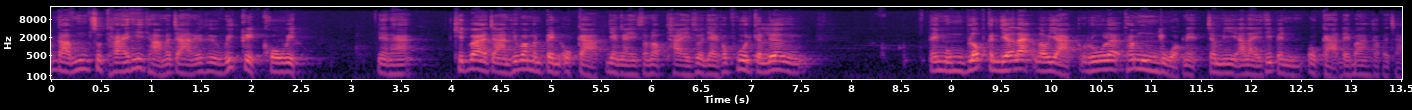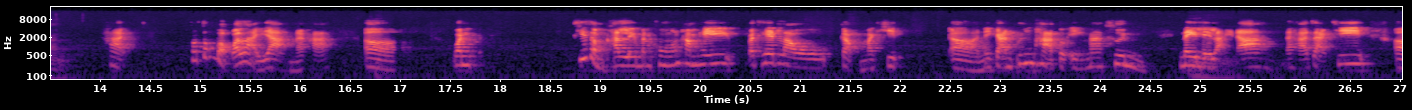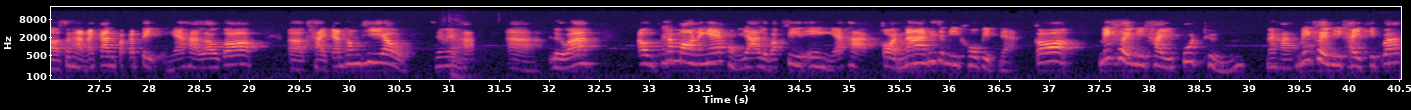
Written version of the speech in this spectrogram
คำถามสุดท้ายที่ถามอาจารย์ก็คือวิกฤตโควิดเนี่ยนะฮะคิดว่าอาจารย์คิดว่ามันเป็นโอกาสยังไงสำหรับไทย ส่วนใหญ่เขาพูดกันเรื่อง ในมุมลบกันเยอะแล้ว เราอยากรู้แล้ว ถ้ามุมบวกเนี่ยจะมีอะไรที่เป็นโอกาสได้บ้างครับอาจารย์ค่ะก็ต้องบอกว่าหลายอย่างนะคะเอ่อวันที่สำคัญเลยมันคงต้องทำให้ประเทศเรากลับมาคิดในการพึ่งพาตัวเองมากขึ้นในหลาย ๆ ด้านนะคะ จากที่สถานการณ์ปกติอย่างเงี้ยค่ะ เราก็ ขายการท่องเที่ยวใช่ไหมครัคะบอ่าหรือว่าเอาถ้ามองในแง่ของยาหรือวัคซีนเองอย่างเงี้ยค่ะ ก่อนหน้าที่จะมีโควิด เนี่ย ก็ไม่เคยมีใครพูดถึงนะคะ ไม่เคยมีใครคิดว่า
